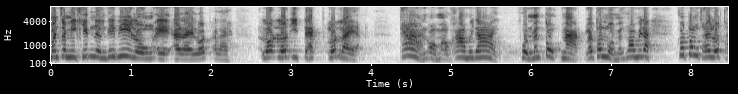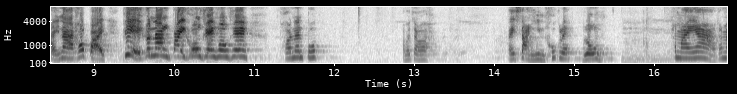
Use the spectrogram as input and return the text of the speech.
มันจะมีคลิปหนึ่งที่พี่ลงเอออะไรรถอะไรรถรถอีแท็กรถอะไรอะทหารออกมาเอาข้าวไม่ได้ฝนมันตกหนัก แล้วถนนมันเข้าไม่ได้ ก็ต้องใช้รถไถนาเข้าไป พี่เอกก็นั่งไปโคงเคงโคงเคงพอนั้นปุ๊บเอาไปจ้าไปสั่งหินคุกเลย ลงทำไมอะทำไม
